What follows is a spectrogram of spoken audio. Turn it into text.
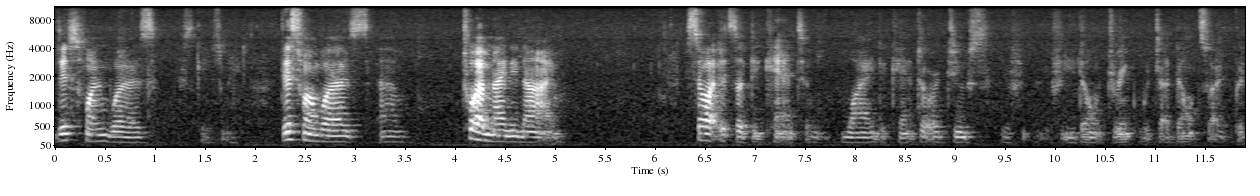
this one was, excuse me, this one was um, twelve ninety nine. So it's a decanter, wine decanter or juice if, if you don't drink, which I don't, so I put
